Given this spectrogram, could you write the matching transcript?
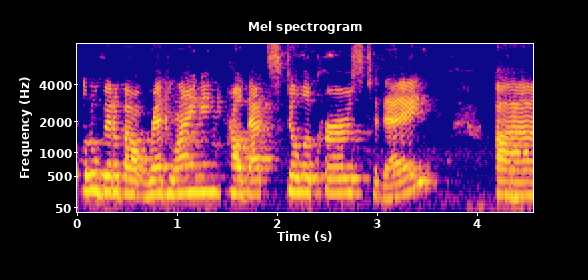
a little bit about redlining, how that still occurs today, um,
